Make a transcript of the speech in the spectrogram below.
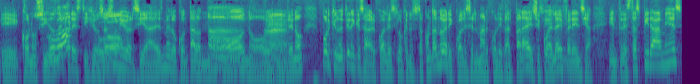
eh, conocidos ¿Jugó? de prestigiosas ¿Jugó? universidades me lo contaron. No, Ah. no, obviamente Ah. no, porque uno tiene que saber cuál es lo que nos está contando Eric, cuál es el marco legal para eso y cuál es la diferencia entre estas pirámides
